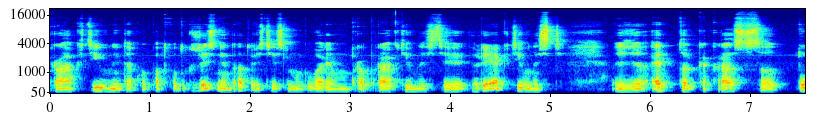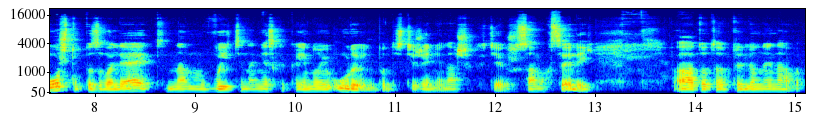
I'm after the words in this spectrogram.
проактивный такой подход к жизни, да, то есть если мы говорим про проактивность и реактивность, э, это как раз то, что позволяет нам выйти на несколько иной уровень по достижению наших тех же самых целей, а, тот определенный навык,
